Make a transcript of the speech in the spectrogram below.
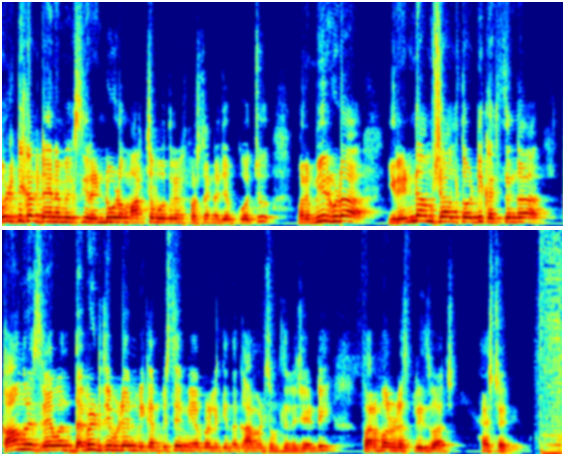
పొలిటికల్ డైనమిక్స్ ఈ రెండు కూడా మార్చబోతున్నాయని స్పష్టంగా చెప్పుకోవచ్చు. మరి మీరు కూడా ఈ రెండు అంశాలతోటి ఖచ్చితంగా కాంగ్రెస్ రేవంత్ దబిడ్ దిబిడి అని మీకు అనిపిస్తే మీ అభిప్రాయాల కింద కామెంట్స్ తెలియజేయండి. Farmer please watch hashtag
